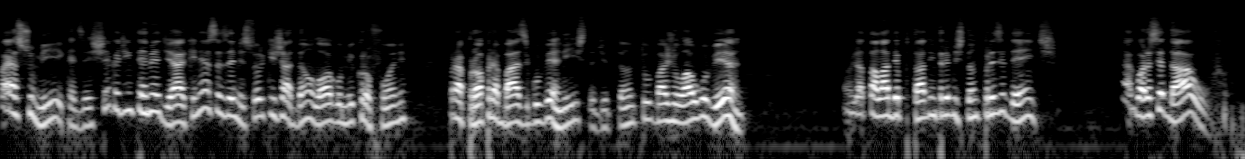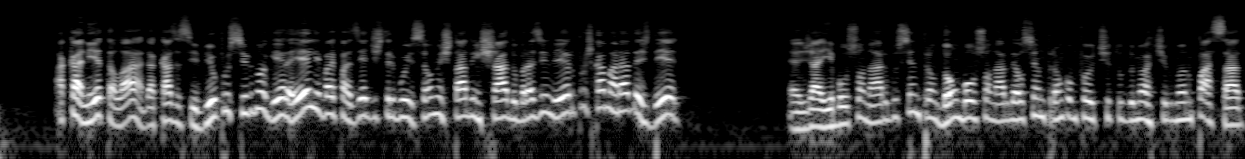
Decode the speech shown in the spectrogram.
vai assumir, quer dizer, chega de intermediário, que nem essas emissoras que já dão logo o microfone para a própria base governista, de tanto bajular o governo. Então já está lá deputado entrevistando presidente. Agora você dá o, a caneta lá da Casa Civil para o Ciro Nogueira. Ele vai fazer a distribuição no estado inchado brasileiro para os camaradas dele. É Jair Bolsonaro do Centrão, Dom Bolsonaro del Centrão, como foi o título do meu artigo no ano passado.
